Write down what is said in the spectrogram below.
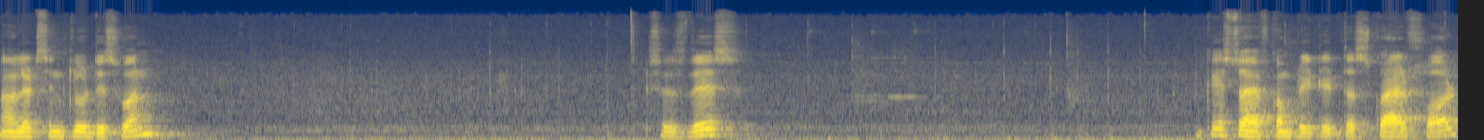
Now let's include this one. This is this Okay, so I have completed the square for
